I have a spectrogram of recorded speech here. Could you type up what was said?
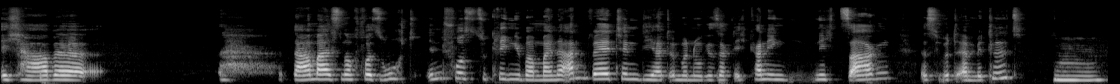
ich habe damals noch versucht, Infos zu kriegen über meine Anwältin. Die hat immer nur gesagt, ich kann Ihnen nichts sagen, es wird ermittelt. Mhm.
